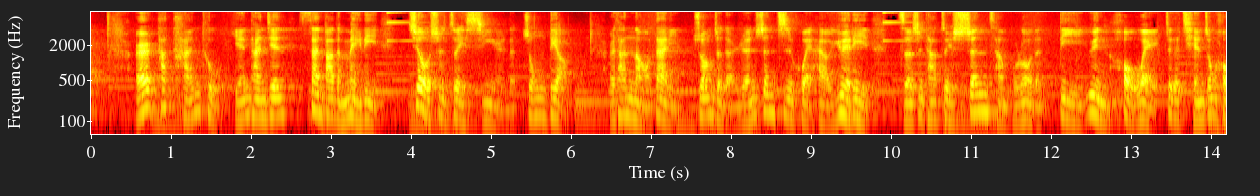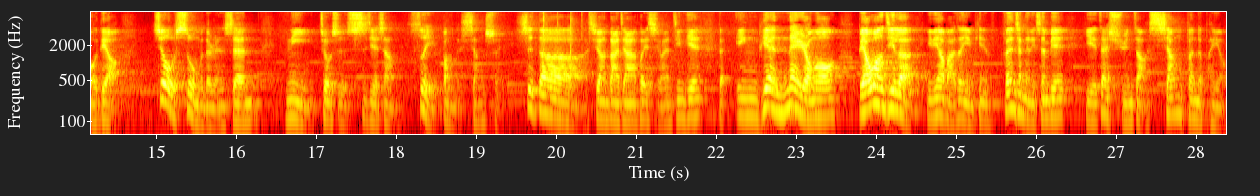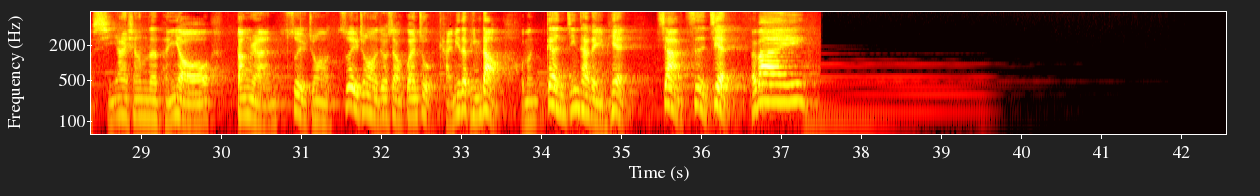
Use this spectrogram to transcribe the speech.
而他谈吐言谈间散发的魅力就是最吸引人的中调，而他脑袋里装着的人生智慧还有阅历，则是他最深藏不露的底蕴后味。这个前中后调就是我们的人生。你就是世界上最棒的香水。是的，希望大家会喜欢今天的影片内容哦。不要忘记了，一定要把这影片分享给你身边也在寻找香氛的朋友、喜爱香氛的朋友。当然，最重要、最重要的就是要关注凯咪的频道。我们更精彩的影片，下次见，拜拜。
